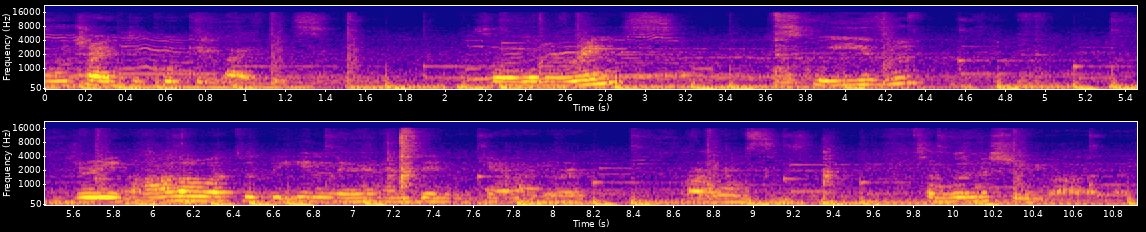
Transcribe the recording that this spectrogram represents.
We'll try to cook it like this. So we're gonna rinse, squeeze, drain all of what will be in there, and then we can add our, our own seasoning. So I'm to show you all of it.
